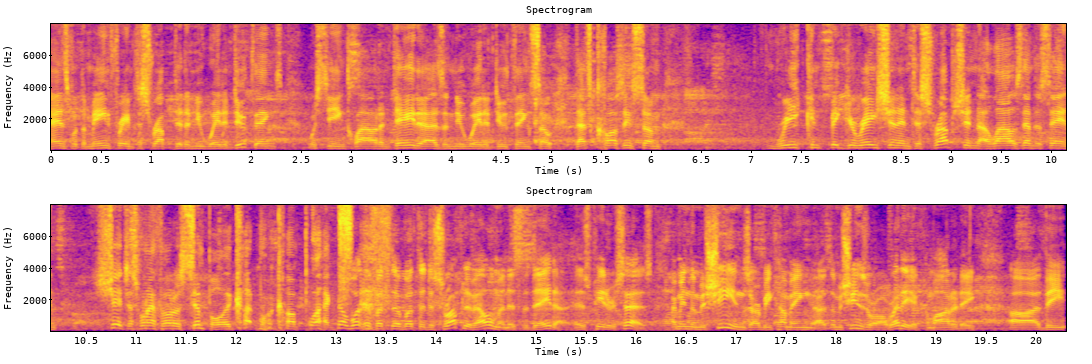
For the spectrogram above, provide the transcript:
hence with the mainframe disrupted a new way to do things, we're seeing cloud and data as a new way to do things, so that's causing some reconfiguration and disruption allows them to say, shit, just when I thought it was simple, it got more complex. No, but, but, the, but the disruptive element is the data, as Peter says. I mean, the machines are becoming, uh, the machines are already a commodity. Uh, the,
